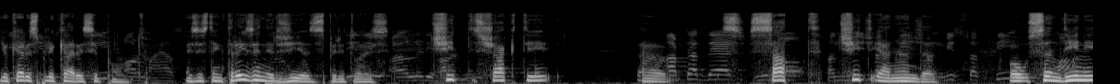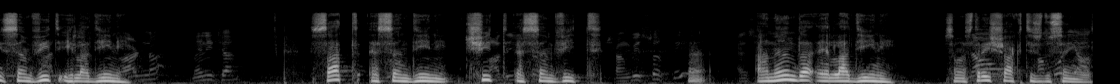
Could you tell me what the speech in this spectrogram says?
E eu quero explicar esse ponto. Existem três energias espirituais. Chit, Shakti, uh, Sat, Chit e Ananda ou Sandini, Samvit e Ladini. Sat é Sandini, Chit é Samvit, é, Ananda é Ladini. São as três Shaktis do Senhor,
